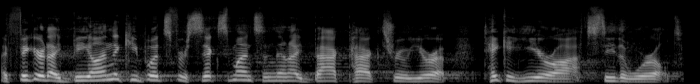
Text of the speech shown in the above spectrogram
I figured I'd be on the kibbutz for six months and then I'd backpack through Europe, take a year off, see the world.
